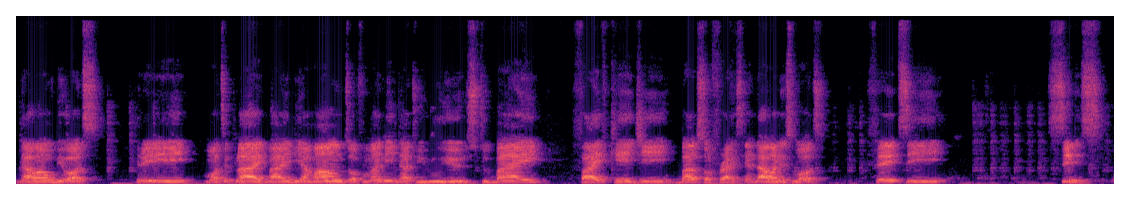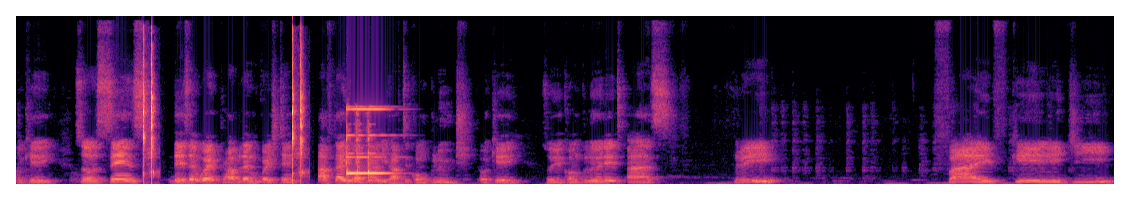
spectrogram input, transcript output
that one will be what 3 multiplied by the amount of money that we will use to buy 5 kg bags of rice and that one is what 30 cedis. Okay, so since this is a word problem question, after you are done, you have to conclude. Okay, so you conclude it as 3 5 kg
